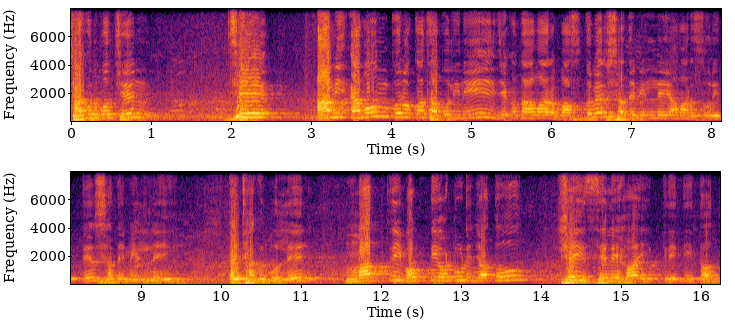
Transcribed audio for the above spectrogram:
ঠাকুর বলছেন, যে আমি এমন কোনো কথা বলি নেই যে কথা আমার বাস্তবের সাথে মিল নেই, আমার চরিত্রের সাথে মিল নেই। তাই ঠাকুর বললেন, মাতৃভক্তি অটুট যত, সেই ছেলে হয় কৃতি তত।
